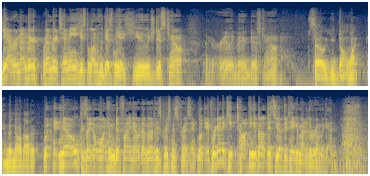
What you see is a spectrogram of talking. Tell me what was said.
Yeah, remember? Remember Timmy? He's the one who gives me a huge discount. Like a really big discount. So you don't want him to know about it? What? No, because I don't want him to find out about his Christmas present. Look, if we're gonna keep talking about this, you have to take him out of the room again.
